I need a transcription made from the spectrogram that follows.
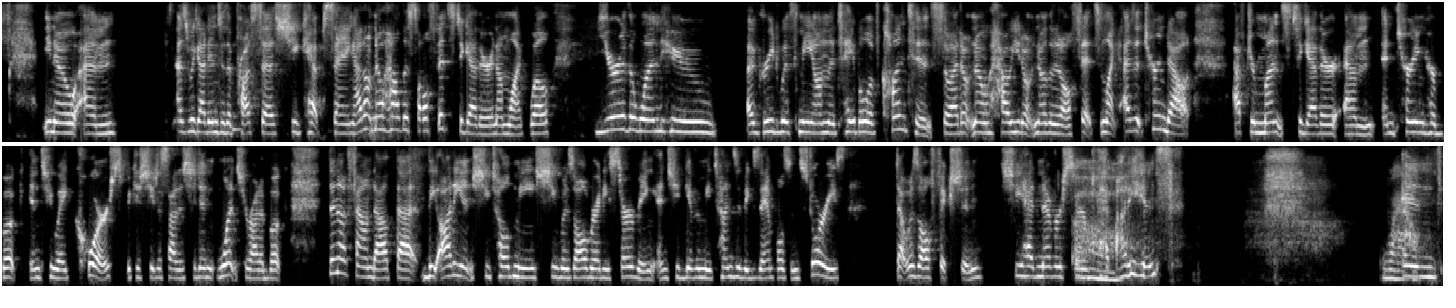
you know. Um, as we got into the process, she kept saying, I don't know how this all fits together. And I'm like, well, you're the one who agreed with me on the table of contents so i don't know how you don't know that it all fits. And like as it turned out after months together um, and turning her book into a course because she decided she didn't want to write a book then i found out that the audience she told me she was already serving and she'd given me tons of examples and stories. That was all fiction. She had never served oh. that audience. Wow. And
